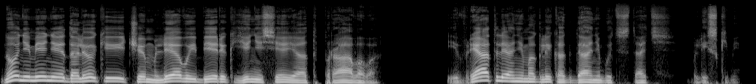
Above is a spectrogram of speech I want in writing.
но не менее далекие, чем левый берег Енисея от правого. И вряд ли они могли когда-нибудь стать близкими.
